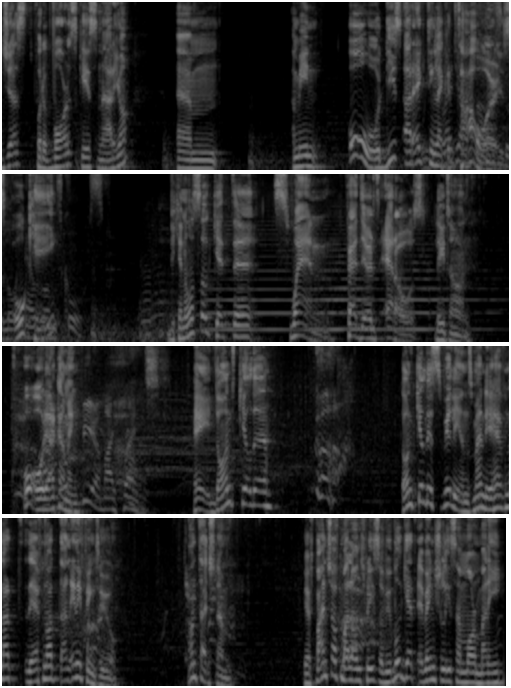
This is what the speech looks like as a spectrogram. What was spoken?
just for the worst case scenario. Um, I mean, oh, these are acting like a towers. Okay. We can also get the swan feathered arrows later on. Oh, oh, they are coming. Fear, my friends. Hey, don't kill the... Don't kill the civilians, man. They have not they have not done anything to you. Don't touch them. We have a bunch of Mallorn trees, so we will get eventually some more money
